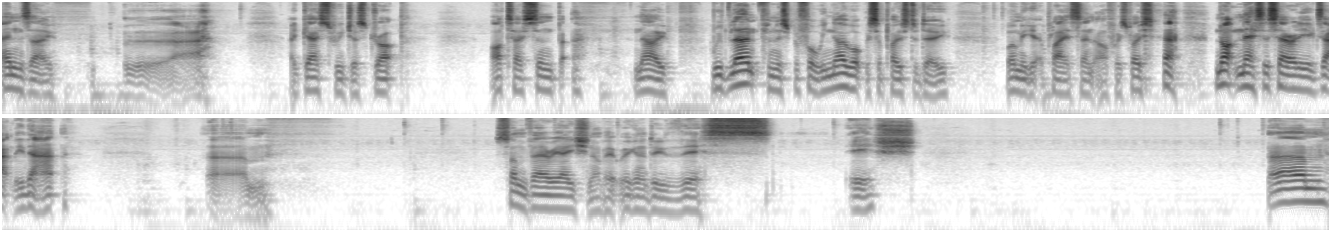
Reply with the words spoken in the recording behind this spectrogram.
Enzo. Ugh. I guess we just drop Otterson. But no, we've learnt from this before. We know what we're supposed to do when we get a player sent off. We're supposed to not necessarily exactly that. Um, some variation of it. We're going to do this ish. Um,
